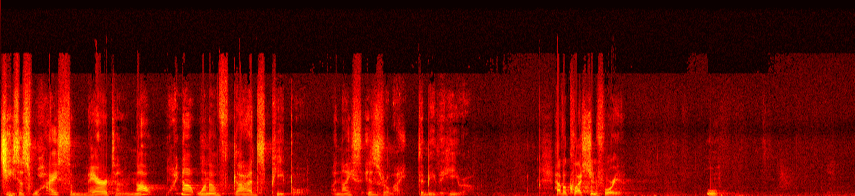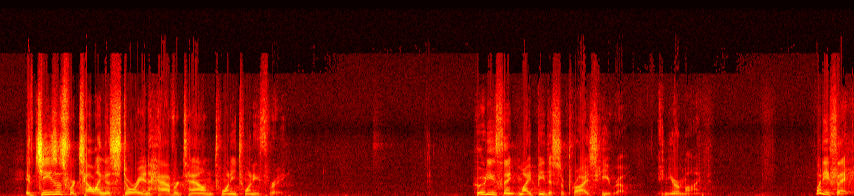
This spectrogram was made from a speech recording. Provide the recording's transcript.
Jesus, why Samaritan? Not, why not one of God's people, a nice Israelite, to be the hero? Have a question for you. Ooh. If Jesus were telling this story in Havertown 2023, Who do you think might be the surprise hero in your mind? What do you think?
